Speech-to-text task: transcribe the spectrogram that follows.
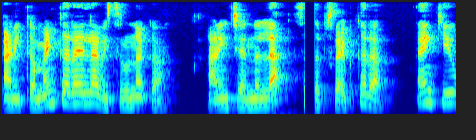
आणि कमेंट करायला विसरू नका. आणि चॅनलला सबस्क्राईब करा. थँक्यू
